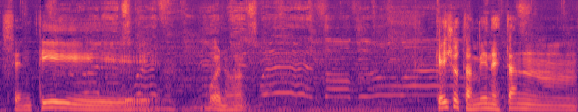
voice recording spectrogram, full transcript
sentir, bueno, que ellos también están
